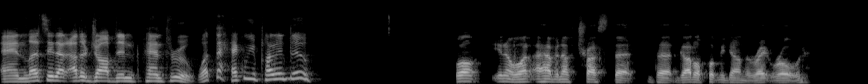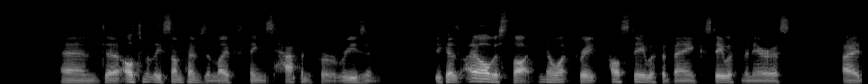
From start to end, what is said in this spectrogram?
and let's say that other job didn't pan through? What the heck were you planning to do? Well, you know what? I have enough trust that that God will put me down the right road. And uh, ultimately, sometimes in life, things happen for a reason. Because I always thought, you know what? Great, I'll stay with the bank, stay with Moneris. I,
